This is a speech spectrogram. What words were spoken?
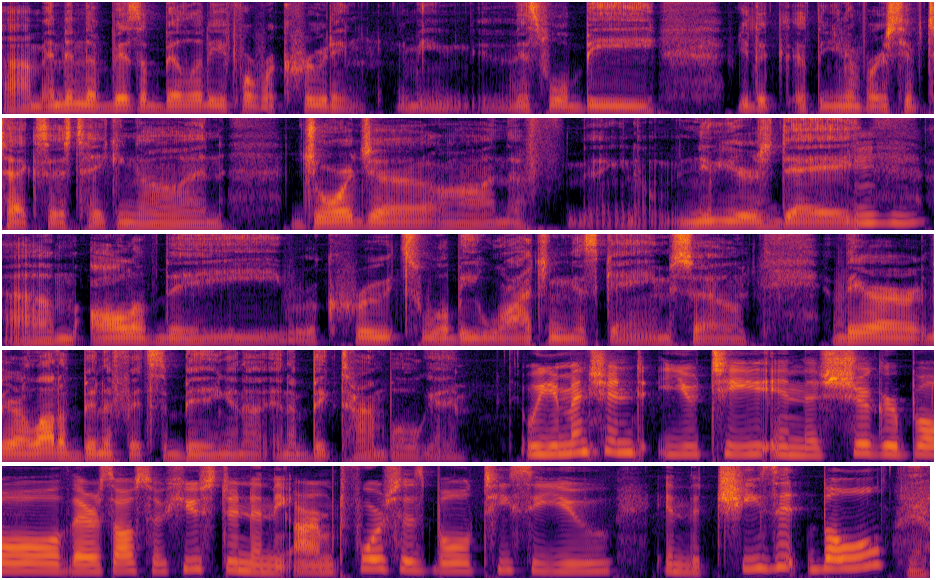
Um, and then the visibility for recruiting. I mean, this will be you look at the University of Texas taking on Georgia on the you know New Year's Day. Mm-hmm. Um, all of the recruits will be watching this game, so there are there are a lot of benefits to being in a in a big time bowl game. Well, you mentioned UT in the Sugar Bowl. There's also Houston in the Armed Forces Bowl, TCU in the Cheez It Bowl, yeah.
